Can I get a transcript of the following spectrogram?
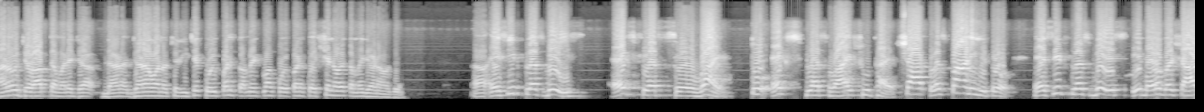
આનો જવાબ તમારે જણાવવાનો છે નીચે. કોઈ પણ કમેન્ટમાં કોઈ પણ ક્વેશ્ચન હોય, તમે જણાવજો. Acid plus base X plus Y તો એક્સ પ્લસ વાય શું થાય? ક્ષાર પ્લસ પાણી મિત્રો. એસિડ પ્લસ બેઝ એ બરોબર ક્ષાર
